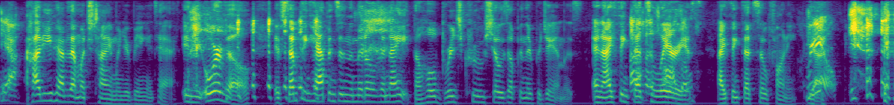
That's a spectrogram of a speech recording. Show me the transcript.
Yeah. How do you have that much time when you're being attacked? In the Orville, if something happens in the middle of the night, the whole bridge crew shows up in their pajamas. And I think Oh, that's, that's hilarious. awesome. I think that's so funny. Real.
